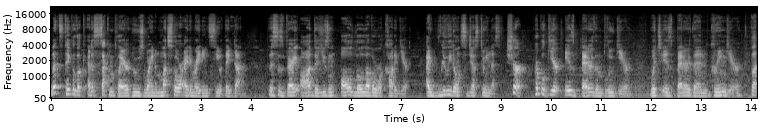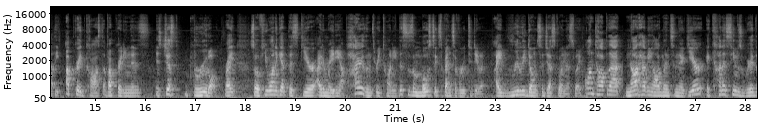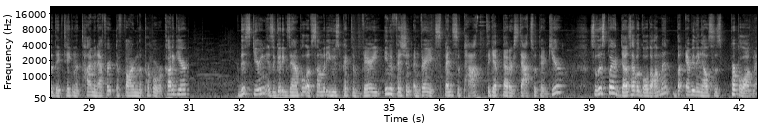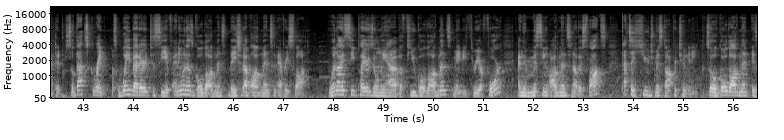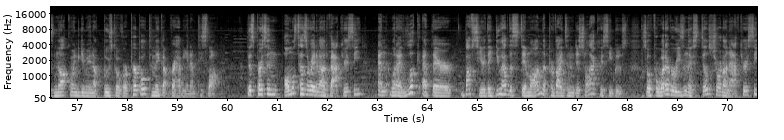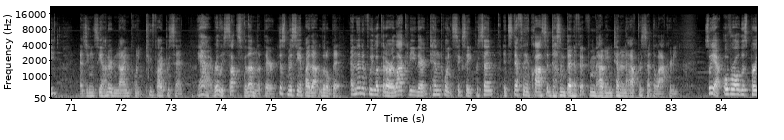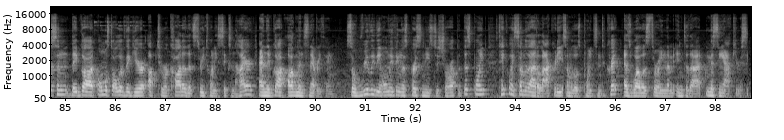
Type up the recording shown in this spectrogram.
Let's take a look at a second player who's wearing a much lower item rating see what they've done. This is very odd, they're using all low-level Rakata gear. I really don't suggest doing this. Sure, purple gear is better than blue gear, which is better than green gear, but the upgrade cost of upgrading this is just brutal, right? So if you want to get this gear item rating up higher than 320, this is the most expensive route to do it. I really don't suggest going this way. On top of that, not having augments in their gear, it kind of seems weird that they've taken the time and effort to farm the purple Rakata gear this gearing is a good example of somebody who's picked a very inefficient and very expensive path to get better stats with their gear. So this player does have a gold augment, but everything else is purple augmented. So that's great. It's way better to see if anyone has gold augments, they should have augments in every slot. When I see players who only have a few gold augments, maybe three or four, and they're missing augments in other slots, that's a huge missed opportunity. So a gold augment is not going to give you enough boost over a purple to make up for having an empty slot. This person almost has the right amount of accuracy, and when I look at their buffs here, they do have the stim on that provides an additional accuracy boost. So for whatever reason, they're still short on accuracy. As you can see, 109.25%. Yeah, it really sucks for them that they're just missing it by that little bit. And then if we look at our alacrity, they're at 10.68%. It's definitely a class that doesn't benefit from having 10.5% alacrity. So yeah, overall this person, they've got almost all of the gear up to Rakata that's 326 and higher, and they've got augments and everything. So really the only thing this person needs to shore up at this point, take away some of that alacrity, some of those points into crit, as well as throwing them into that missing accuracy.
